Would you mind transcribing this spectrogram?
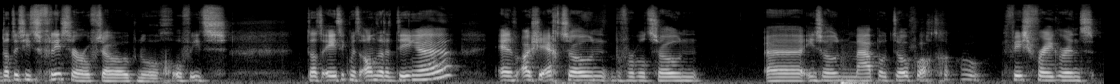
dat is iets frisser of zo ook nog. Of iets... Dat eet ik met andere dingen. En als je echt zo'n... Bijvoorbeeld zo'n... eh, in zo'n mapo tofu-achtige... Oh, fish fragrant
